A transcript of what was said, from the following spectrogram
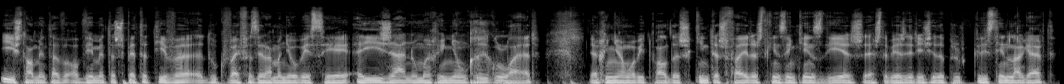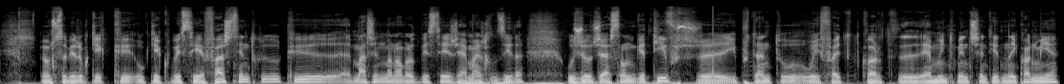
e isto aumenta, obviamente, a expectativa do que vai fazer amanhã o BCE, aí já numa reunião regular, a reunião habitual das quintas-feiras, de 15 em 15 dias, esta vez dirigida por Christine Lagarde. Vamos saber o que é que o, que é que o BCE faz, sendo que a margem de manobra do BCE já é mais reduzida, os juros já são negativos, eh, e, portanto, o efeito de corte é muito menos sentido na economia.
